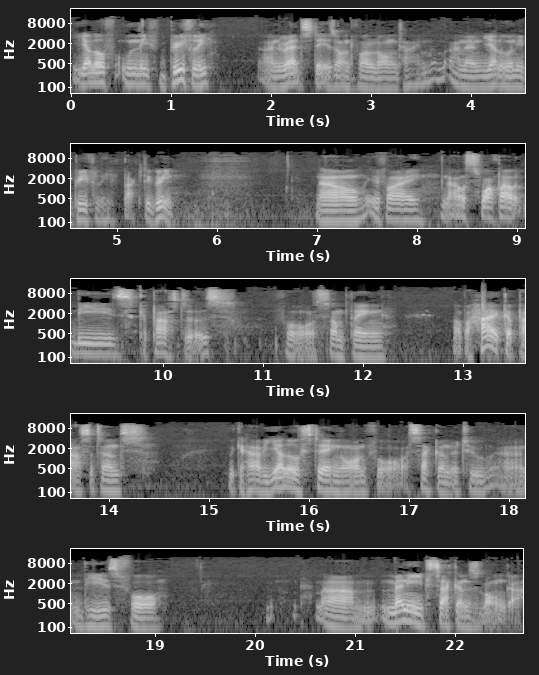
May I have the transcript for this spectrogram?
yellow only briefly, and red stays on for a long time, and then yellow only briefly back to green. Now, if I now swap out these capacitors for something of a higher capacitance, we can have yellow staying on for a second or two, and these for um, many seconds longer.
